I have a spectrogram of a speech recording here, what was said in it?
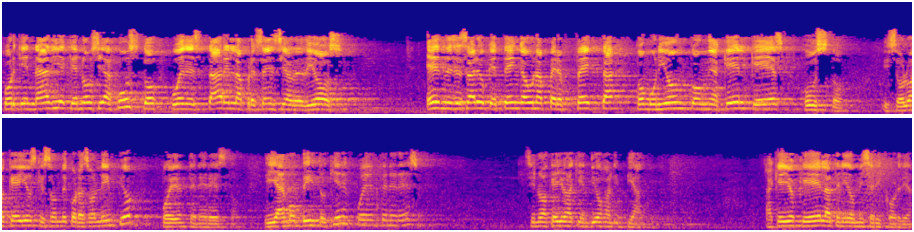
porque nadie que no sea justo puede estar en la presencia de Dios. Es necesario que tenga una perfecta comunión con aquel que es justo. Y solo aquellos que son de corazón limpio pueden tener esto. Y ya hemos visto, ¿quiénes pueden tener eso? Sino aquellos a quien Dios ha limpiado. Aquellos que Él ha tenido misericordia.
